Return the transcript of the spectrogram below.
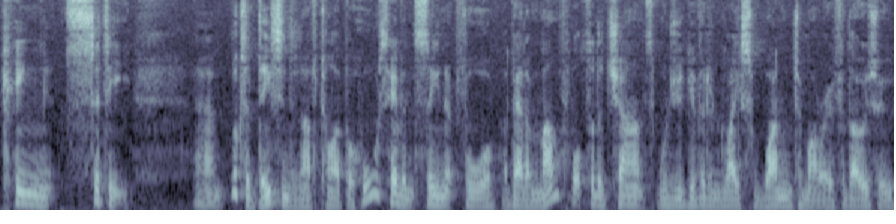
King City. Um, looks a decent enough type of horse. Haven't seen it for about a month. What sort of chance would you give it in race one tomorrow for those who,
